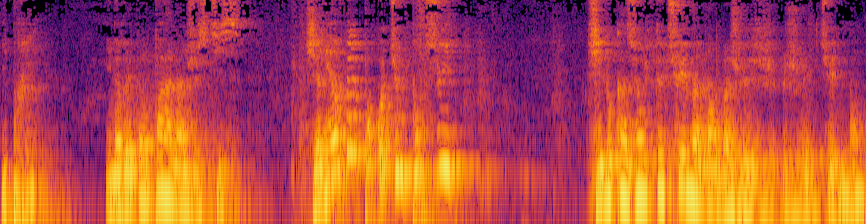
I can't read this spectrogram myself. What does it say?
Il prie. Il ne répond pas à l'injustice. J'ai rien fait, pourquoi tu me poursuis? J'ai l'occasion de te tuer maintenant, ben je, vais, je, vais te tuer. Non,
